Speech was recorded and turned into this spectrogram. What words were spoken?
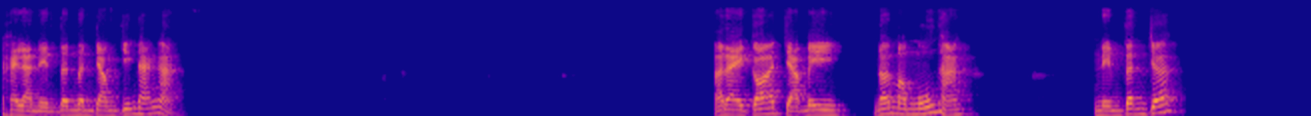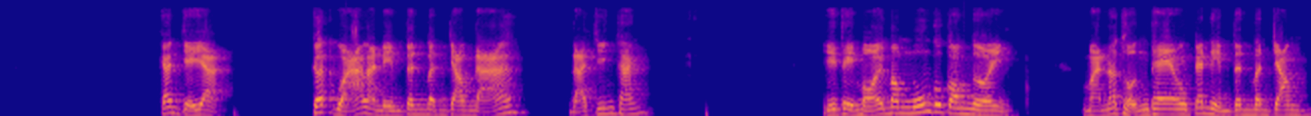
hay là niềm tin bên trong chiến thắng à? Ở đây có trà my nói mong muốn hả? Niềm tin chứ. Các anh chị à kết quả là niềm tin bên trong đã đã chiến thắng. Vậy thì mọi mong muốn của con người mà nó thuận theo cái niềm tin bên trong,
